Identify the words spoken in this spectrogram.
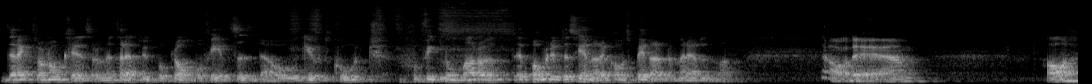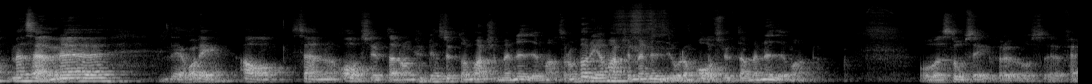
direkt från omklädningsrummet rätt ut på plan på fel sida och gult kort. Och fick lomma runt. Ett par minuter senare kom spelare nummer 11. Ja, det, Ja, men sen, eh, det var det. ja, sen avslutade de dessutom matchen med nio man. Så de börjar matchen med nio och de avslutar med nio man. Och stor seger för Överås eh, 5-1.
